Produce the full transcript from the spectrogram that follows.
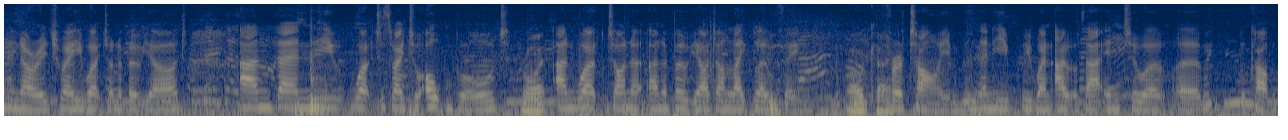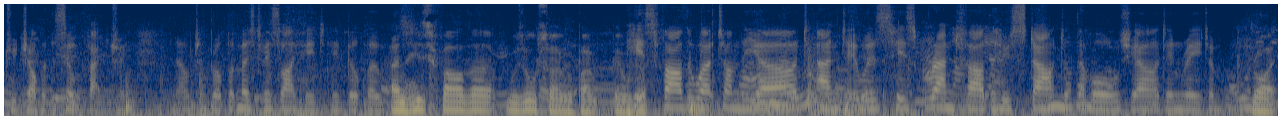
in Norwich, where he worked on a boatyard, and then he worked his way to Oulton Broad Right. and worked on a, on a boatyard on Lake Lothing Okay. for a time, and then he, he went out of that into a, um, a carpentry job at the silk factory in Oulton Broad. But most of his life he'd, he'd built boats. And his father was also a boat builder. His father worked on the yard, and it was his grandfather who started the Halls Yard in Reedham Right.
